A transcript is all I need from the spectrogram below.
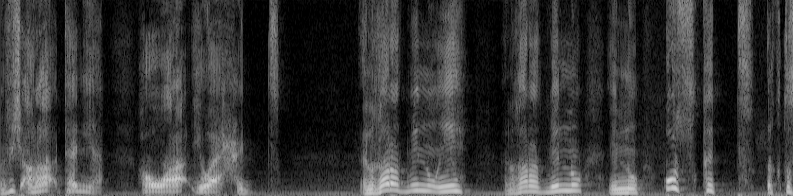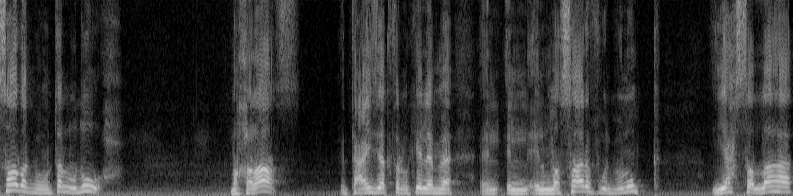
ما فيش آراء تانية هو رأي واحد. الغرض منه إيه؟ الغرض منه إنه أسقط اقتصادك بمنتهى الوضوح. ما خلاص أنت عايز أكتر من كده لما ال- ال- المصارف والبنوك يحصل لها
